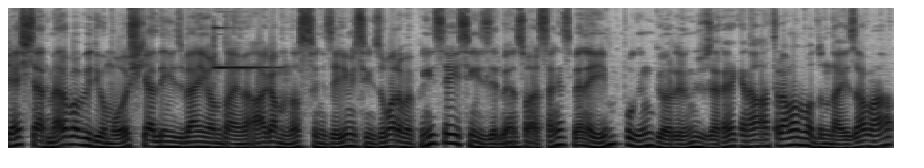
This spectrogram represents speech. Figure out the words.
Gençler merhaba videoma hoş geldiniz. Ben Yonday ve Agam nasılsınız? iyi misiniz? Umarım hepiniz iyisinizdir. Ben sorarsanız ben iyiyim. Bugün gördüğünüz üzere gene antrenman modundayız ama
